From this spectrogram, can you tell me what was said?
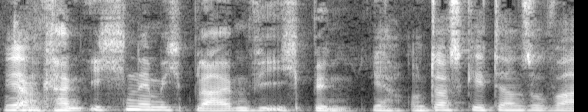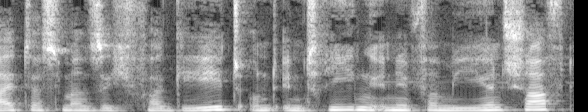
ja. dann kann ich nämlich bleiben, wie ich bin. Ja, und das geht dann so weit, dass man sich vergeht und Intrigen in den Familien schafft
